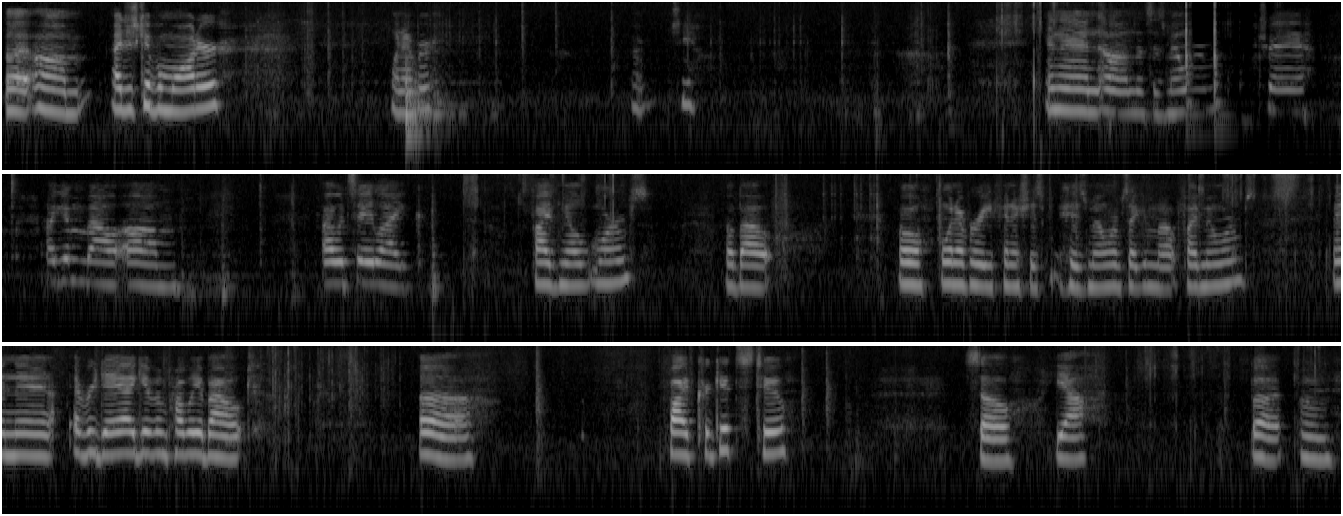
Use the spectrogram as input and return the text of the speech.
But um I just give him water whenever. See? And then um, that's his mealworm tray. I give him about um, I would say like five mealworms. About oh, whenever he finishes his mealworms, I give him about five mealworms. And then every day I give him probably about uh five crickets too. So yeah. But um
